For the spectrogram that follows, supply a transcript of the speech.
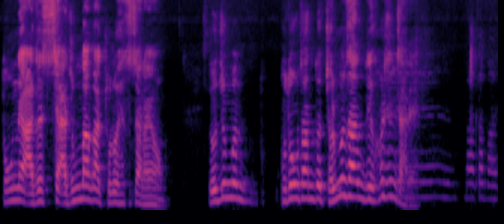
동네 아저씨 아줌마가 주로 했었잖아요. 요즘은 부동산도 젊은 사람들이 훨씬 잘해. 음, 맞아, 맞아.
